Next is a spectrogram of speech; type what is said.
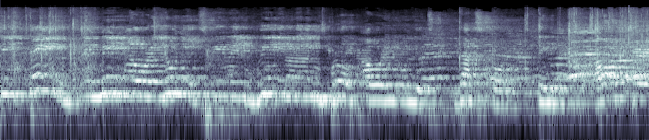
retain, remain our units. We will really improve our units. That's all. Thank you.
